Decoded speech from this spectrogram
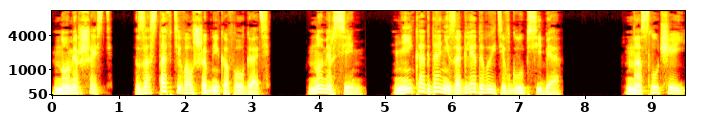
Номер 6. Заставьте волшебников лгать. Номер 7. Никогда не заглядывайте вглубь себя. На случай,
